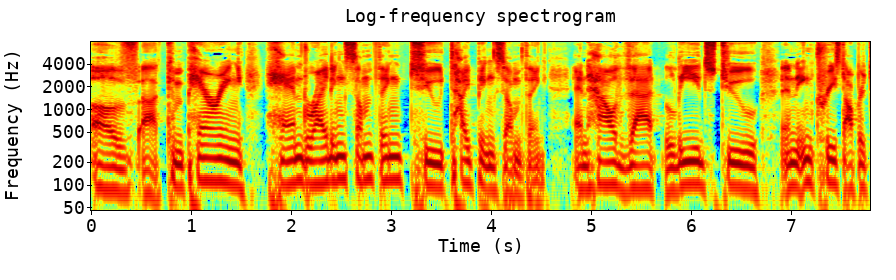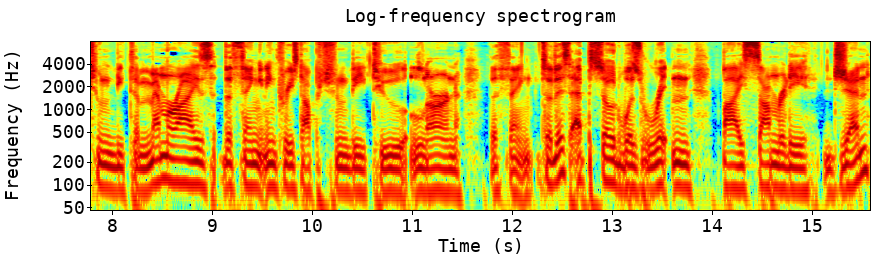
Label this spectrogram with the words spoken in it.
of uh, comparing handwriting something to typing something and how that leads to an increased opportunity to memorize the thing, an increased opportunity to learn the thing. So this episode was written by Samridhi Jain.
